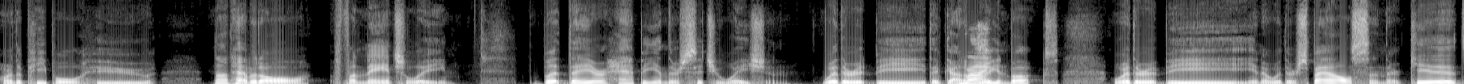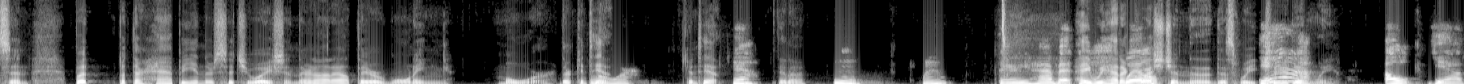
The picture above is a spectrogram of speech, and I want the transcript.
are the people who not have it all financially but they are happy in their situation whether it be they've got a right. million bucks whether it be you know with their spouse and their kids and but but they're happy in their situation. They're not out there wanting more. They're content. More. Content. Yeah. You know. Hmm. Well, there you have it. Hey, we had a well, question this week yeah. too, didn't we? Oh, yeah.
